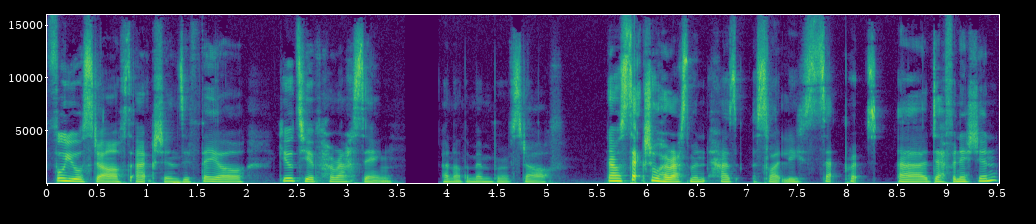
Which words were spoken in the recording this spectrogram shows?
for your staff's actions if they are guilty of harassing another member of staff. Now, sexual harassment has a slightly separate uh, definition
